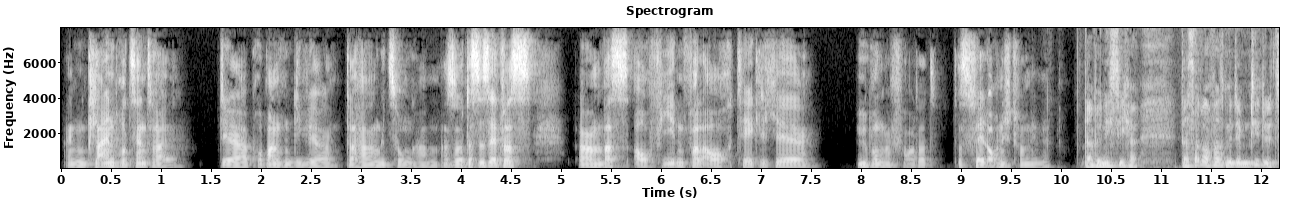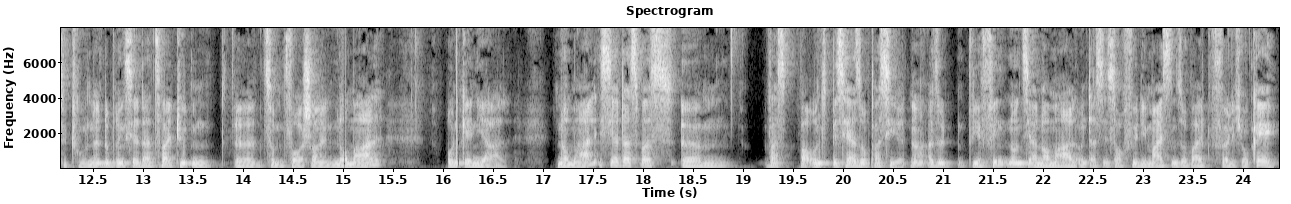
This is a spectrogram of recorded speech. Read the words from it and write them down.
einen kleinen Prozentteil der Probanden, die wir da herangezogen haben. Also das ist etwas, ähm, was auf jeden Fall auch tägliche Übung erfordert. Das fällt auch nicht von mir. Da bin ich sicher. Das hat auch was mit dem Titel zu tun. Ne? Du bringst ja da zwei Typen äh, zum Vorschein. Normal und genial. Normal ist ja das, was, ähm, was bei uns bisher so passiert. Ne? Also wir finden uns ja normal und das ist auch für die meisten soweit völlig okay.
